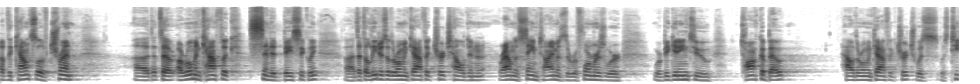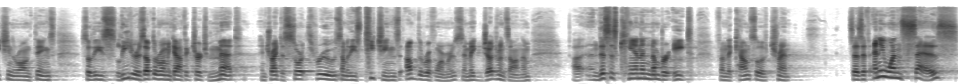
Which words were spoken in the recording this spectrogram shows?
of the Council of Trent. Uh, that's a, a, Roman Catholic synod, basically, uh, that the leaders of the Roman Catholic Church held in around the same time as the reformers were we're beginning to talk about how the Roman Catholic Church was, was teaching the wrong things. So these leaders of the Roman Catholic Church met and tried to sort through some of these teachings of the reformers and make judgments on them. Uh, and this is canon number eight from the Council of Trent. It says, If anyone says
